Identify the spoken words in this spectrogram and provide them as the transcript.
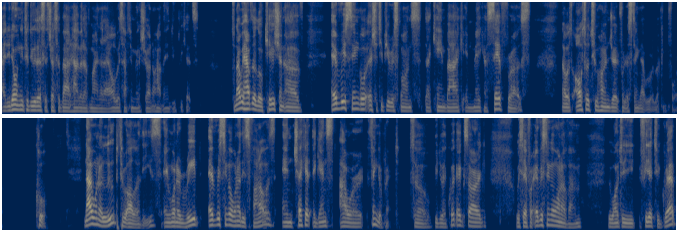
I don't need to do this. It's just a bad habit of mine that I always have to make sure I don't have any duplicates. So now we have the location of every single HTTP response that came back and make a save for us. That was also 200 for this thing that we were looking for. Cool. Now I want to loop through all of these and we want to read every single one of these files and check it against our fingerprint. So we do a quick xarg. We say for every single one of them, we want to feed it to grep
